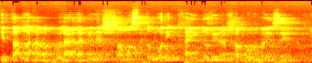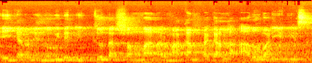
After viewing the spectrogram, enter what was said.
কিন্তু আল্লাহ রব্বুল আলমিনের সমস্ত পরীক্ষায় নবীরা সফল হয়েছেন। এই কারণে নবীদের ইজ্জত আর সম্মান আর মাকামটাকে আল্লাহ আরও বাড়িয়ে দিয়েছেন।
